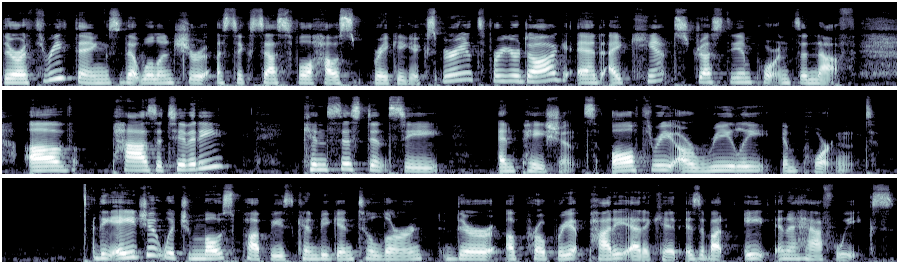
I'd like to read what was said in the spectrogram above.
There are three things that will ensure a successful housebreaking experience for your dog, and I can't stress the importance enough of positivity, consistency, and patience. All three are really important. The age at which most puppies can begin to learn their appropriate potty etiquette is about eight and a half weeks.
